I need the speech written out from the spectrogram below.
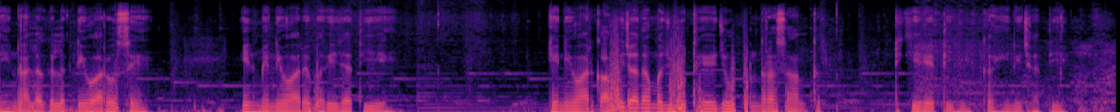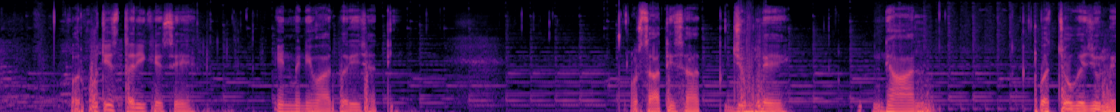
इन अलग अलग निवारों से इनमें निवारें भरी जाती है। ये निवार काफ़ी ज़्यादा मज़बूत है जो पंद्रह साल तक टिकी रहती है, कहीं नहीं जाती है। और कुछ इस तरीके से इनमें निवार भरी जाती और साथ ही साथ झूले, नाल, बच्चों के झूले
